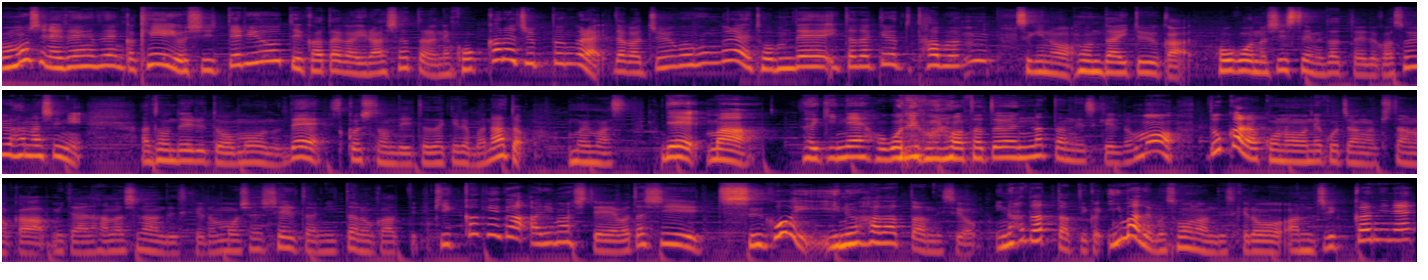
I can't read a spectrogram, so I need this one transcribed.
もしね、前々回経緯を知ってるよっていう方がいらっしゃったらね、こっから10分ぐらい、だから15分ぐらい飛んでいただけると多分、次の本題というか保護のシステムだったりとかそういう話に飛んでいると思うので少し飛んでいただければなと思います。でまあ最近ね保護猫の里親になったんですけれどもどっからこの猫ちゃんが来たのかみたいな話なんですけどもシェルターに行ったのかってきっかけがありまして私すごい犬派だったんですよ。犬派だったっていうか今でもそうなんですけどあの実家にね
